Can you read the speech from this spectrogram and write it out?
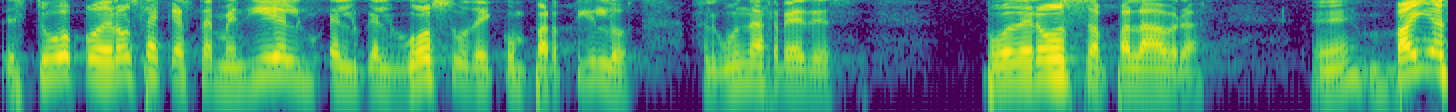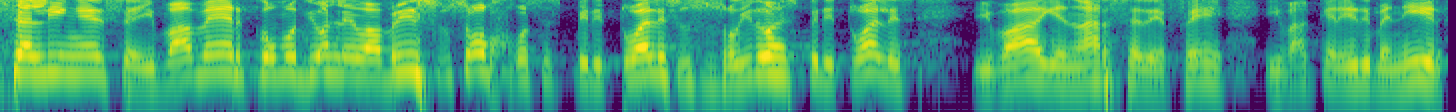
Estuvo poderosa que hasta me di el, el gozo de compartirlo algunas redes. Poderosa palabra. ¿Eh? Váyase al link ese y va a ver cómo Dios le va a abrir sus ojos espirituales y sus oídos espirituales y va a llenarse de fe y va a querer venir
